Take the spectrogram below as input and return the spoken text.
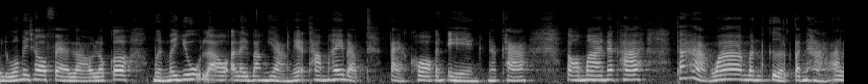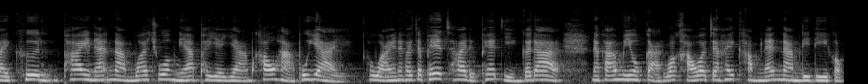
หรือว่าไม่ชอบแฟนเรา แล้วก็เหมือนมายุเราอะไรบางอย่างเนี่ยทำให้แบบแตกคอกันเองนะคะ ต่อมานะคะ ถ้าหากว่ามันเกิดปัญหาอะไรขึ้นไพ่แนะนำว่าช่วงนี้พยายามเข้าหาผู้ใหญ่ ไว้นะคะจะเพศชายหรือเพศหญิงก็ได้นะคะ มีโอกาสว่าเขาจะให้คำแนะนำดีๆ กับ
